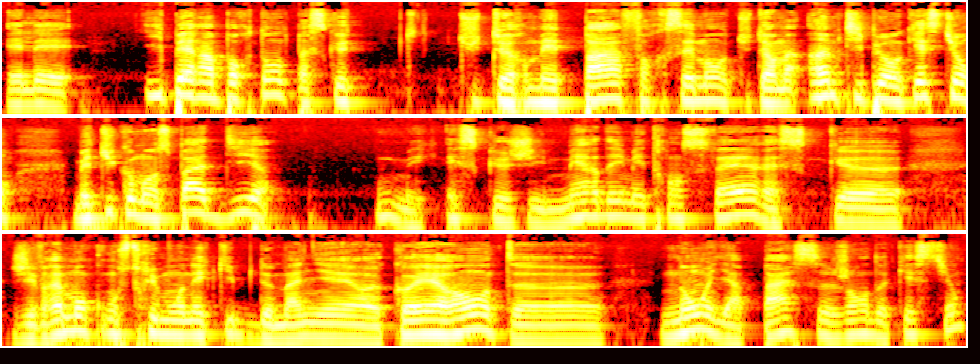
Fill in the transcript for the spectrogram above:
elle est hyper importante parce que tu te remets pas forcément, tu te remets un petit peu en question, mais tu commences pas à te dire mais est-ce que j'ai merdé mes transferts? Est-ce que j'ai vraiment construit mon équipe de manière euh, cohérente? Euh, Non, il n'y a pas ce genre de questions.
